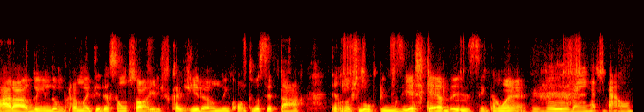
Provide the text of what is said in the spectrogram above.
parado indo para uma direção só, ele fica girando enquanto você tá tendo os loopings e as quedas. Então, é. Uh, bem radical.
